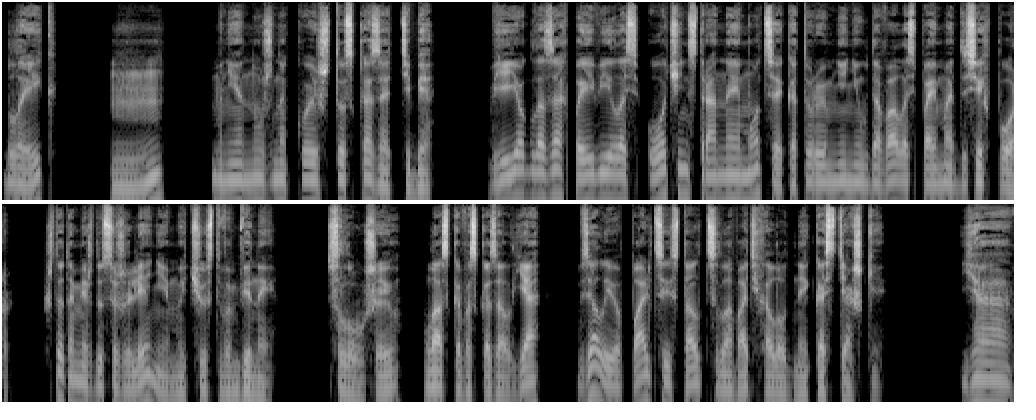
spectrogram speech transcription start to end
«Блейк? М -м, мне нужно кое-что сказать тебе». В ее глазах появилась очень странная эмоция, которую мне не удавалось поймать до сих пор. Что-то между сожалением и чувством вины. «Слушаю», — ласково сказал я, взял ее пальцы и стал целовать холодные костяшки. «Я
